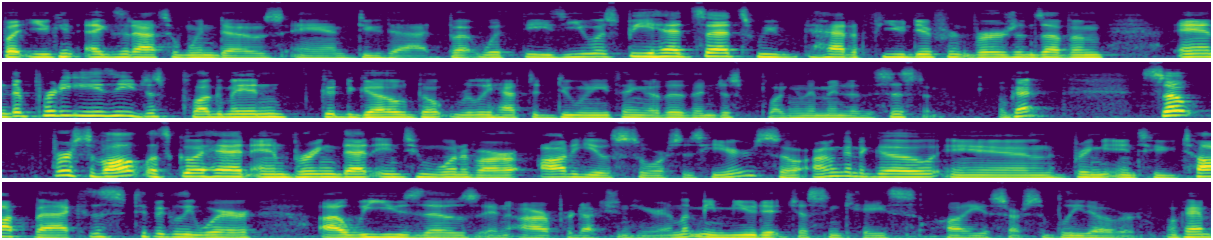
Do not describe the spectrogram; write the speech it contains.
but you can exit out to Windows and do that. But with these USB headsets, we've had a few different versions of them, and they're pretty easy. Just plug them in, good to go. Don't really have to do anything other than just plugging them into the system. Okay? So, first of all, let's go ahead and bring that into one of our audio sources here. So I'm going to go and bring it into TalkBack. This is typically where uh, we use those in our production here. And let me mute it just in case audio starts to bleed over. Okay.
